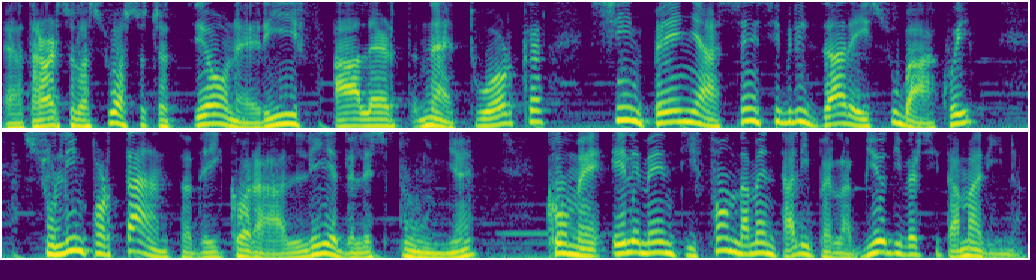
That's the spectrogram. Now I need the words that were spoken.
eh, attraverso la sua associazione Reef Alert Network si impegna a sensibilizzare i subacquei sull'importanza dei coralli e delle spugne come elementi fondamentali per la biodiversità marina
